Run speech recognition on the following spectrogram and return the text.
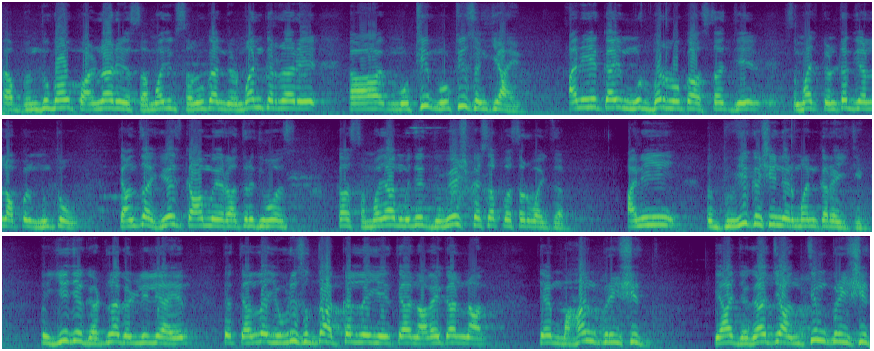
बंधुभाव पाळणारे सामाजिक सलोखा निर्माण करणारे मोठी मोठी संख्या आहे. आणि हे काही मूठभर लोक असतात जे समाजकंटक ज्यांना आपण म्हणतो त्यांचं हेच काम आहे रात्रदिवस का समाजामध्ये द्वेष कसा पसरवायचा आणि दुही कशी निर्माण करायची. तर ही जी घटना घडलेली आहे तर त्यांना एवढीसुद्धा अक्कल नाही आहे त्या नालायकांना ते महान प्रेषित या जगाचे अंतिम प्रेषित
